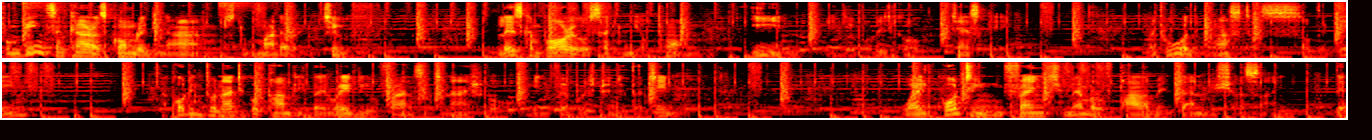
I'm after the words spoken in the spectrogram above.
From being Sankara's comrade in arms to murderer in chief, Blaise Compaoré was certainly a pawn in a geopolitical chess game. But who were the masters of the game? According to an article published by Radio France International in February 2013, while quoting French Member of Parliament Andrew Chassaigne, the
